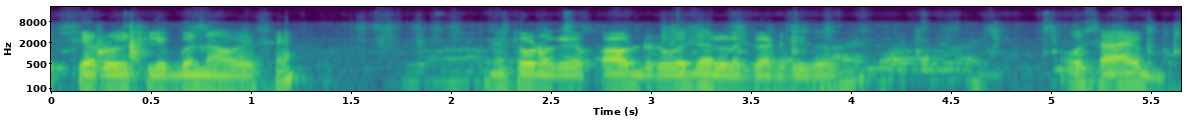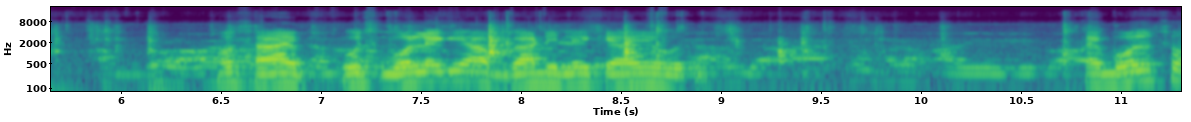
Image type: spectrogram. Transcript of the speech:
અત્યારે રોટલી બનાવે છે. ને થોડોક એ પાવડર વધારે લગાડી દીધો છે. ઓ સાહેબ ઓ સાહેબ પૂછ બોલે ગયા આપ ગાડી લઈ કે આવ્યો તો? કઈ બોલશો?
